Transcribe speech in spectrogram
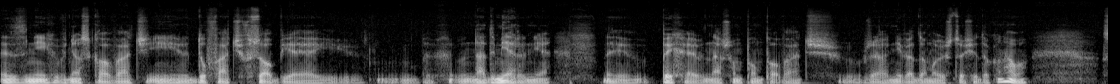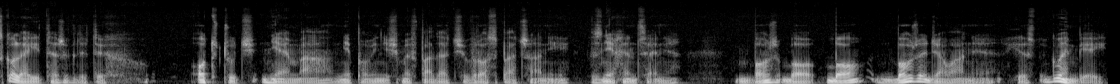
z nich wnioskować i dufać w sobie i nadmiernie pychę naszą pompować, że nie wiadomo już, co się dokonało. Z kolei też, gdy tych odczuć nie ma, nie powinniśmy wpadać w rozpacz ani w zniechęcenie. Boże, bo, bo Boże działanie jest głębiej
